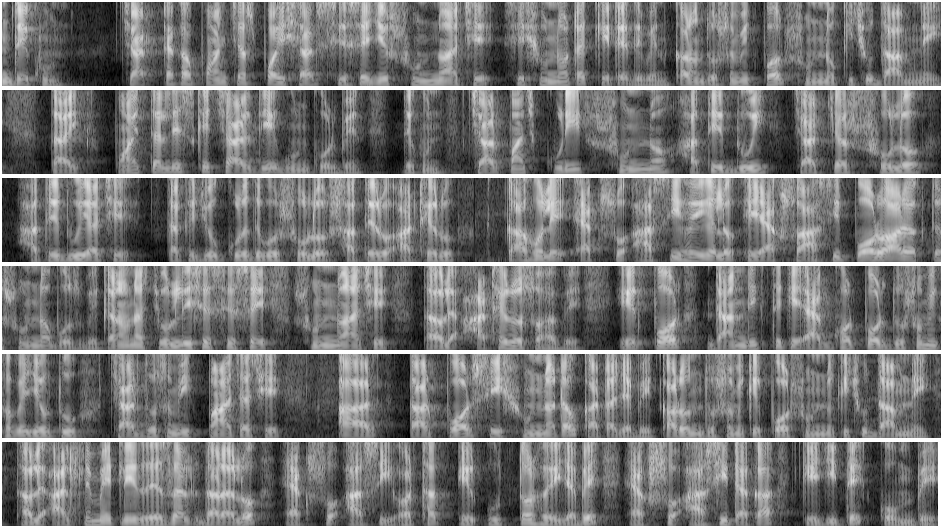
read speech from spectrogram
দেখুন চার টাকা পঞ্চাশ পয়সার শেষে যে শূন্য আছে, সেই শূন্যটা কেটে দেবেন। কারণ দশমিক পর শূন্য কিছু দাম নেই। তাই পঁয়তাল্লিশকে চার দিয়ে গুণ করবেন। দেখুন, চার পাঁচ কুড়ির শূন্য, হাতে দুই, চার চার ষোলো, হাতে দুই আছে, তাকে যোগ করে দেবো ষোলো, সতেরো, আঠেরো। তাহলে একশো আশি হয়ে গেল। এই একশো আশির পরও আরও একটা শূন্য বসবে। কেননা চল্লিশের শেষে শূন্য আছে, তাহলে আঠেরোশো হবে। এরপর ডান দিক থেকে এক ঘর পর দশমিক হবে, যেহেতু চার দশমিক পাঁচ আছে আর তারপর সেই শূন্যটাও কাটা যাবে। কারণ দশমিকের পর শূন্য কিছু দাম নেই। তাহলে আলটিমেটলি রেজাল্ট দাঁড়াল একশো আশি। অর্থাৎ এর উত্তর হয়ে যাবে একশো আশি টাকা কেজিতে কমবে।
